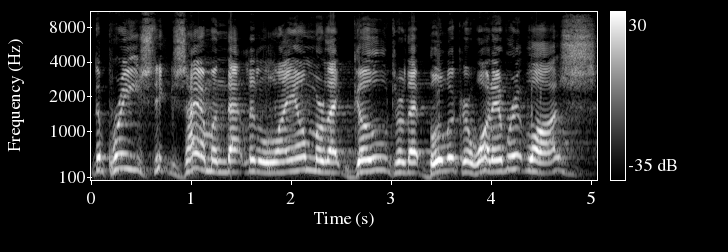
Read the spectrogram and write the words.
The priest examined that little lamb or that goat or that bullock or whatever it was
